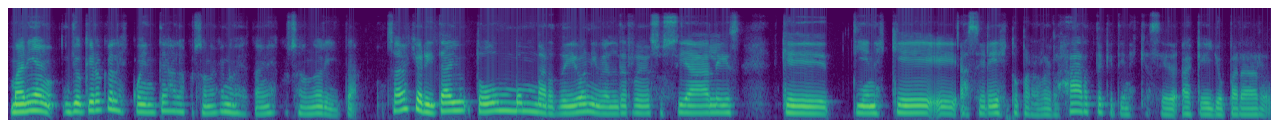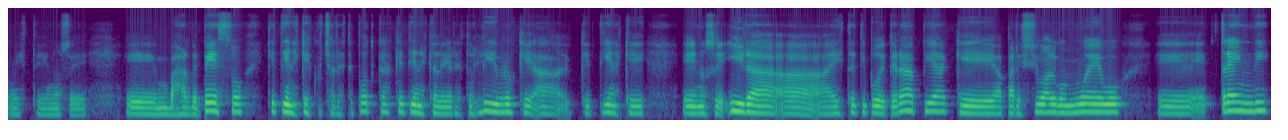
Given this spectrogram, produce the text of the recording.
Marian, yo quiero que les cuentes a las personas que nos están escuchando ahorita sabes que ahorita hay todo un bombardeo a nivel de redes sociales, que tienes que eh, hacer esto para relajarte, que tienes que hacer aquello para, este, no sé, eh, bajar de peso, que tienes que escuchar este podcast, que tienes que leer estos libros, que, ah, que tienes que, eh, no sé, ir a, a, este tipo de terapia, que apareció algo nuevo, trendy.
